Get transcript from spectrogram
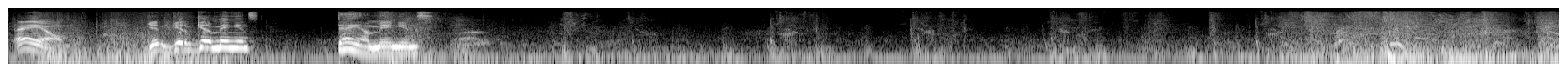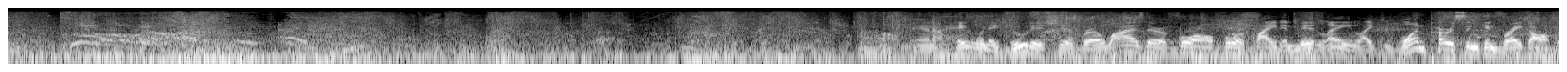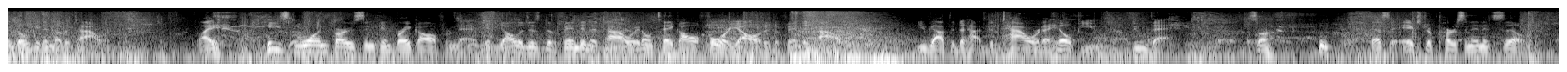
Damn. Get him, get him, get him, minions. Damn, minions. When they do this shit, bro. Why is there a four on four fight in mid lane? Like one person can break off and go get another tower. Like at least one person can break off from that. If y'all are just defending a tower, it don't take all four y'all to defend a tower. You got the the tower to help you do that. So that's an extra person in itself.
